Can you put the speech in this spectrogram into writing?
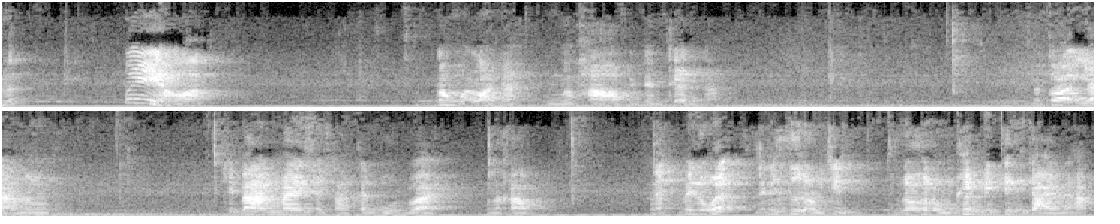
เนี่ยไม่เหนียวอะต้องอร่อยนะมีมะพร้าวเป็นเส้นๆนะแล้วก็อีกอย่างหนึ่งที่บ้านไม่ใส่สารกันบูดด้วยนะครับเนี่ยไม่รู้แหละนี่คือขนมจีนขนมเค็มที่จริงใจนะครับ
